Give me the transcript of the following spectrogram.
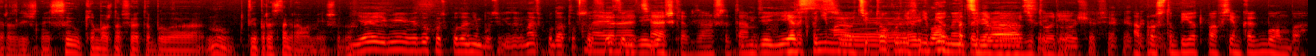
различные ссылки, можно все это было... Ну, ты про Инстаграм имеешь в виду? Я имею в виду хоть куда-нибудь, загнать куда-то в соцсети, Наверное, где тяжко, потому что есть, там, где я есть так понимаю, э, ТикТок у них не бьет по целевой аудитории, прочее всякое а такое. просто бьет по всем как бомба.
